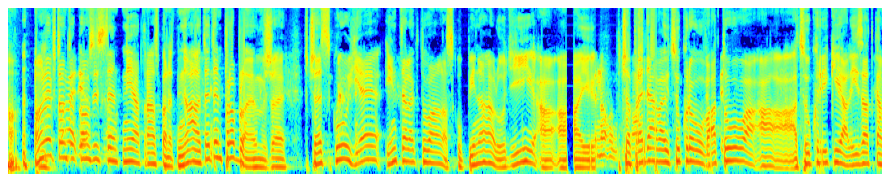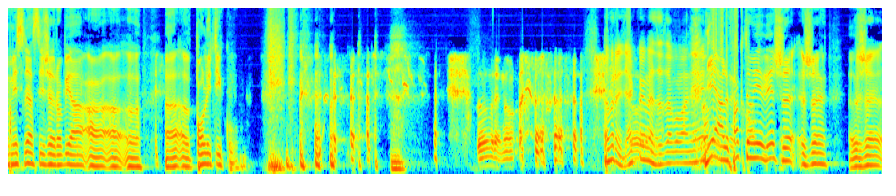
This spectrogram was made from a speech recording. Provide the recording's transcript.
On je v tomto konzistentný a transparentný. No ale to je ten problém, že v Česku je intelektuálna skupina ľudí a, a aj, No, čo no. predávajú cukrovú vatu a, a, a cukríky a lízatka, myslia si, že robia a, a, a, a, politiku. Dobre, no. Dobre, ďakujeme za zavolanie. Nie, ale faktom je, vieš, že, že, že uh,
